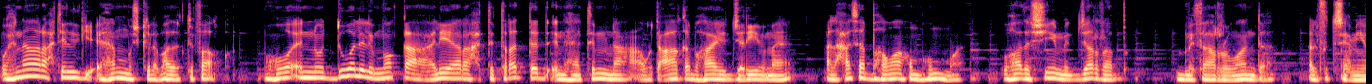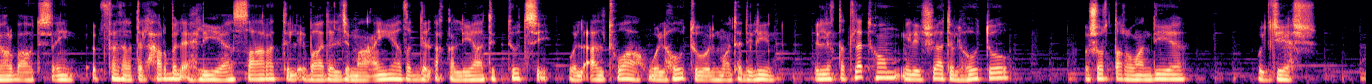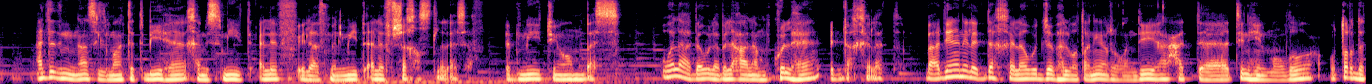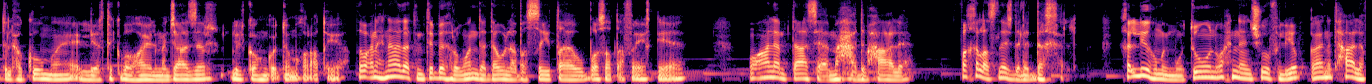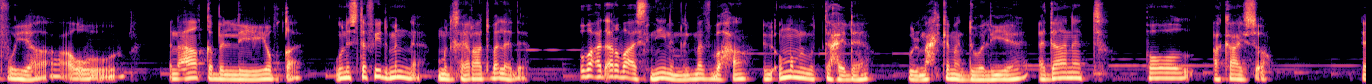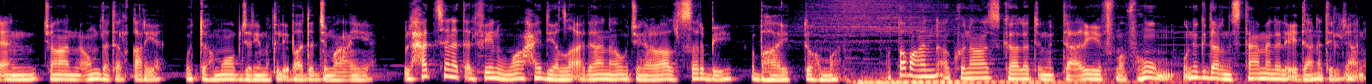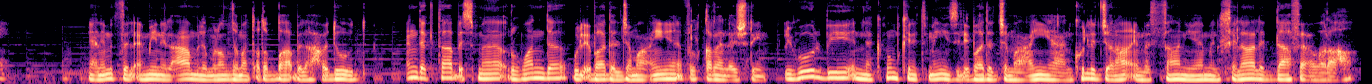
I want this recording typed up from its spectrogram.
وهنا راح تلقي أهم مشكلة بهذا الاتفاق وهو أنه الدول اللي موقعة عليها راح تتردد أنها تمنع أو تعاقب هاي الجريمة على حسب هواهم هم. وهذا الشيء متجرب بمثال رواندا 1994 بفترة الحرب الأهلية صارت الإبادة الجماعية ضد الأقليات التوتسي والألتوا والهوتو المعتدلين اللي قتلتهم ميليشيات الهوتو وشرطة رواندية والجيش. عدد الناس اللي ماتت بيها 500 ألف إلى 800 ألف شخص للأسف ب 100 يوم بس. ولا دولة بالعالم كلها اتدخلت. بعدين اللي تدخلوا الجبهة الوطنية الرواندية حتى تنهي الموضوع وطردت الحكومة اللي ارتكبوا هاي المجازر للكونغو الديمقراطية. طبعا هنا تنتبه رواندا دولة بسيطة وبوسط أفريقيا وعالم تاسع ما حد بحاله. فخلص ليش بدنا نتدخل؟ خليهم يموتون وإحنا نشوف اللي يبقى نتحالف وياه أو نعاقب اللي يبقى ونستفيد منه ومن خيرات بلده. وبعد أربع سنين من المذبحة الأمم المتحدة والمحكمة الدولية أدانت بول أكايسو لأن كان عمدة القرية واتهموه بجريمة الإبادة الجماعية. ولحد سنة 2001 يلا أدانوا جنرال صربي بهاي التهمة. وطبعا أكو ناس قالت أن التعريف مفهوم ونقدر نستعمله لإدانة الجاني. يعني مثل الأمين العام لمنظمة أطباء بلا حدود عنده كتاب اسمه رواندا والإبادة الجماعية في القرن العشرين. يقول بي أنك ممكن تميز الإبادة الجماعية عن كل الجرائم الثانية من خلال الدافع وراها.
